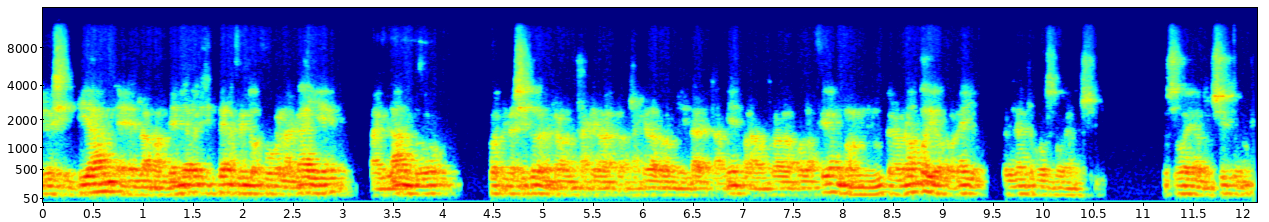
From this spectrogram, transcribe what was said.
y resistían, eh, la pandemia resistían haciendo fuego en la calle, bailando, porque necesito entrar en traje de los militares también para controlar la población, ¿no? Mm, pero no han podido con ello, precisamente por eso vemos. Eso vaya a otro sitio, ¿no?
